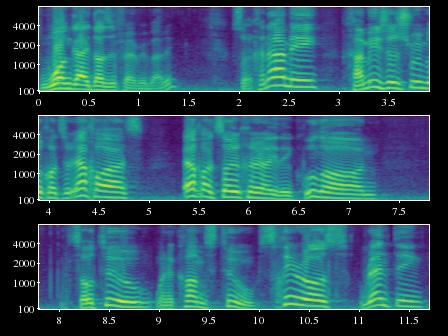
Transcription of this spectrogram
One guy does it for everybody. So Chanami, Chamisha Shruim B'chotzer Echotz, So too, when it comes to schiros, renting,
